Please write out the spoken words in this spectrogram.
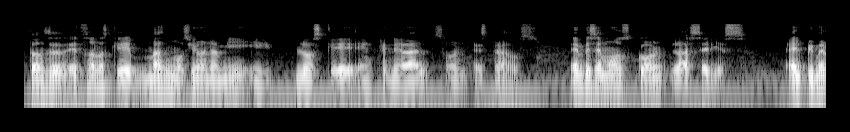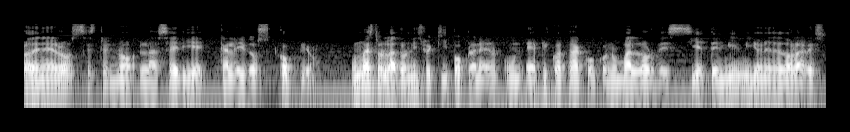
Entonces estos son los que más me emocionan a mí y los que en general son esperados. Empecemos con las series. El primero de enero se estrenó la serie Caleidoscopio un maestro ladrón y su equipo planean un épico atraco con un valor de 7 mil millones de dólares,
